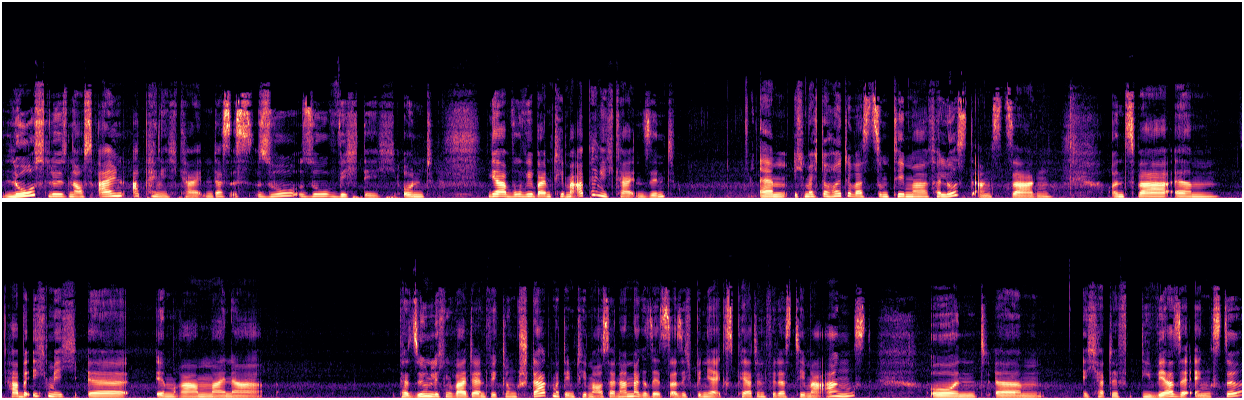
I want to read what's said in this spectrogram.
Loslösen aus allen Abhängigkeiten, das ist so, so wichtig. Und ja, wo wir beim Thema Abhängigkeiten sind, ähm, ich möchte heute was zum Thema Verlustangst sagen. Und zwar ähm, habe ich mich äh, im Rahmen meiner persönlichen Weiterentwicklung stark mit dem Thema auseinandergesetzt. Also ich bin ja Expertin für das Thema Angst und ähm, ich hatte diverse Ängste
